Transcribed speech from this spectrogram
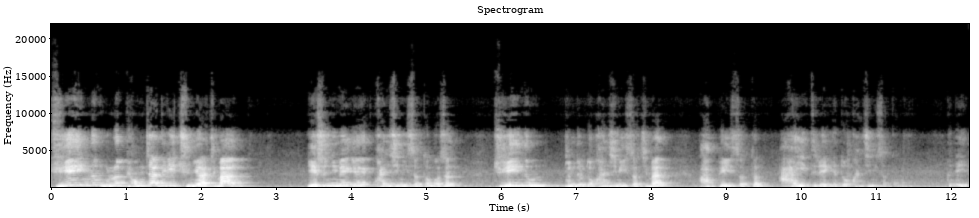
뒤에 있는 물론 병자들이 중요하지만 예수님에게 관심이 있었던 것은 뒤에 있는 분들도 관심이 있었지만 앞에 있었던 아이들에게도 관심이 있었던 거예요. 근데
